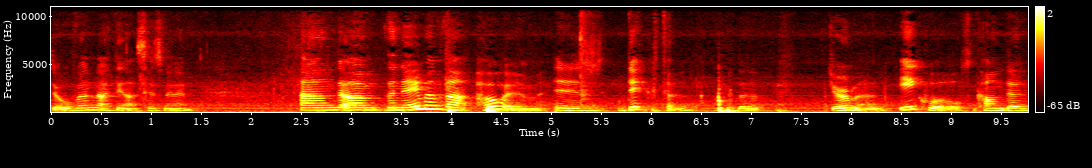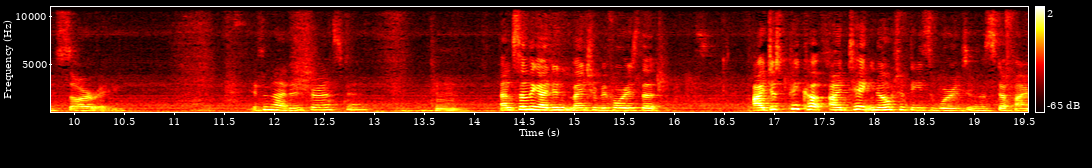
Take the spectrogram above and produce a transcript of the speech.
Doven, I think that's his name. And um, the name of that poem is Dichten, the German, equals condensare. Isn't that interesting? Hmm. And something I didn't mention before is that I just pick up, I take note of these words in the stuff I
